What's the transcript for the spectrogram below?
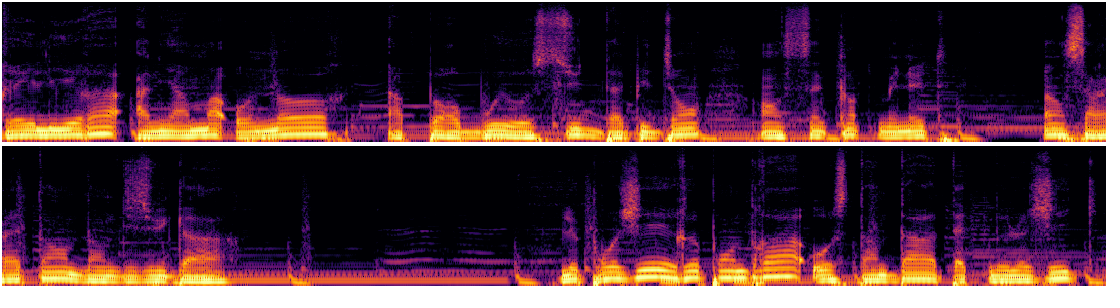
reliera Anyama au nord à Port-Boué au sud d'Abidjan en 50 minutes en s'arrêtant dans 18 gares. Le projet répondra aux standards technologiques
